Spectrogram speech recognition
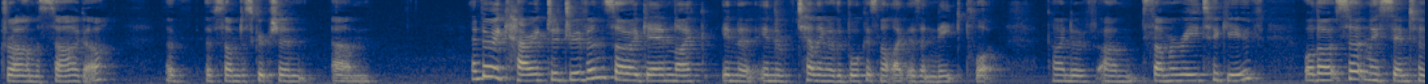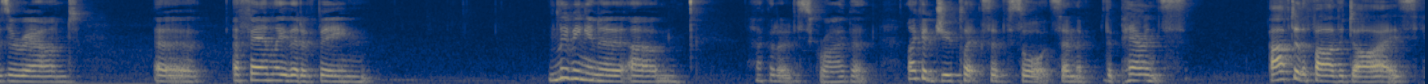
drama saga of, of some description, um, and very character driven. So again, like in the in the telling of the book, it's not like there's a neat plot kind of um, summary to give. Although it certainly centres around a, a family that have been living in a um, how could I describe it? Like a duplex of sorts, and the, the parents, after the father dies,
